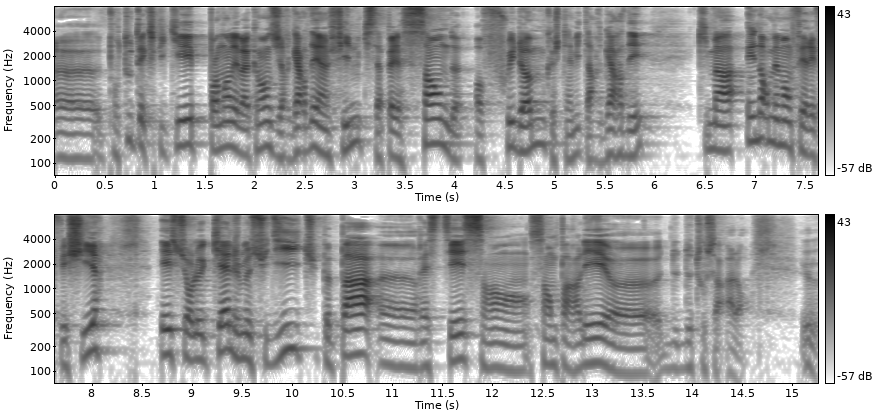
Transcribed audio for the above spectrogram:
euh, pour tout expliquer, pendant les vacances, j'ai regardé un film qui s'appelle Sound of Freedom, que je t'invite à regarder, qui m'a énormément fait réfléchir et sur lequel je me suis dit, tu peux pas euh, rester sans, sans parler euh, de, tout ça. Alors, euh,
